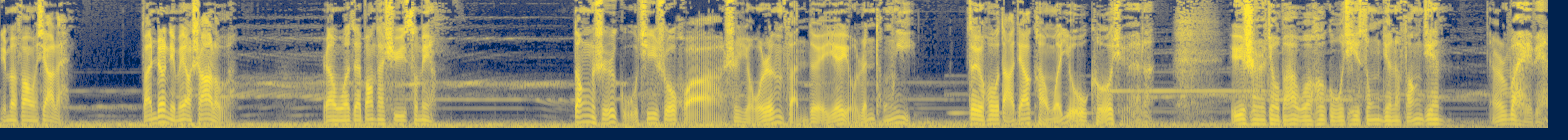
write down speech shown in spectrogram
你们放我下来。’”反正你们要杀了我，让我再帮他续一次命。当时古七说话是有人反对，也有人同意，最后大家看我又咳血了，于是就把我和古七送进了房间，而外边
